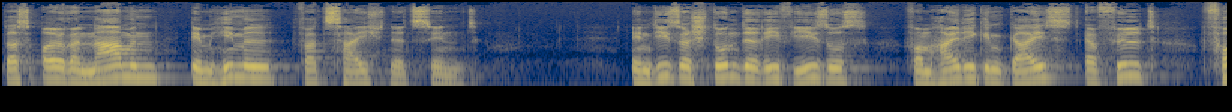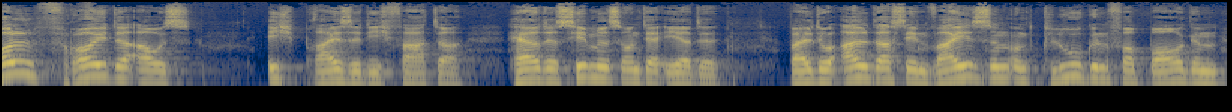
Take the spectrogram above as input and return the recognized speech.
dass eure Namen im Himmel verzeichnet sind. In dieser Stunde rief Jesus, vom Heiligen Geist erfüllt, voll Freude aus. Ich preise dich, Vater, Herr des Himmels und der Erde, weil du all das den Weisen und Klugen verborgen,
